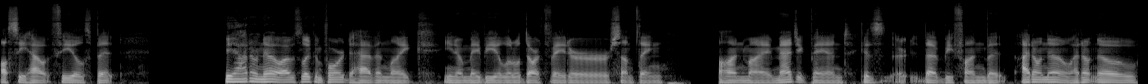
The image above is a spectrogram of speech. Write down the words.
I'll see how it feels, but yeah, I don't know. I was looking forward to having like you know maybe a little Darth Vader or something on my magic band because uh, that would be fun but i don't know. I don't know.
